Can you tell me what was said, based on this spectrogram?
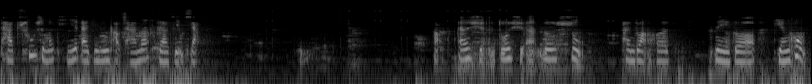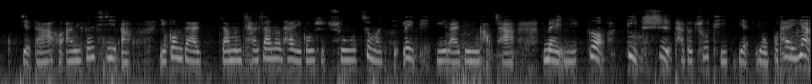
它出什么题来进行考察呢？了解一下。好，单选、多选、论述、判断和那个填空、解答和案例分析啊，一共在咱们长沙呢，它一共是出这么几类题来进行考察。每一个地市它的出题点有不太一样，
